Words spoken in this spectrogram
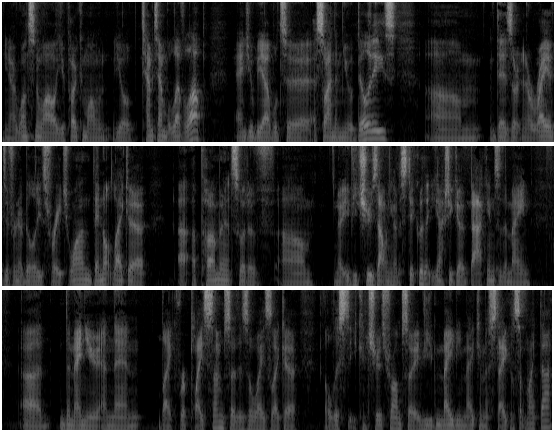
you know once in a while, your Pokemon, your Temtem will level up, and you'll be able to assign them new abilities. Um, there's an array of different abilities for each one. They're not like a a, permanent sort of um, you know if you choose that one, you got to stick with it. You can actually go back into the main uh, the menu and then like replace them. So there's always like a, a list that you can choose from. So if you maybe make a mistake or something like that,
